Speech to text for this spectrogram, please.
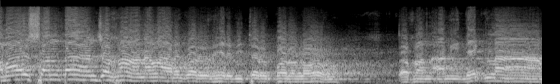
আমার সন্তান যখন আমার গর্ভের ভিতর পড়ল, তখন আমি দেখলাম,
